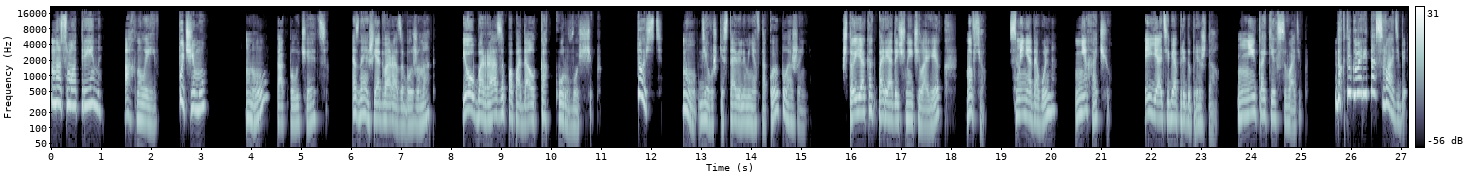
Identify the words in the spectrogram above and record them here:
«На смотрины?» — ахнула Ив. «Почему?» «Ну, так получается. А знаешь, я два раза был женат, и оба раза попадал как кур в ощупь. То есть, ну, девушки ставили меня в такое положение, что я как порядочный человек, ну все, с меня довольна, не хочу. И я тебя предупреждал, никаких свадеб. Да кто говорит о свадьбе?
